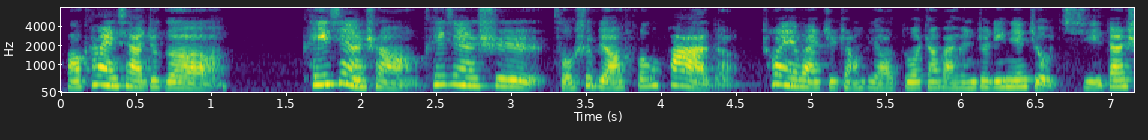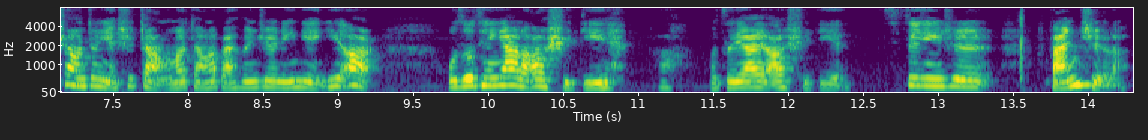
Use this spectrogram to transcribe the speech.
好，看一下这个 K 线上，K 线是走势比较分化的，创业板指涨比较多，涨百分之零点九七，但上证也是涨了，涨了百分之零点一二。我昨天压了二十跌啊，我昨天压了二十跌，最近是反指了。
